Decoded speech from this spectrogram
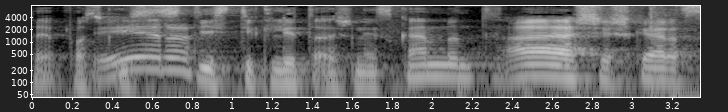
taip, paskui Ir- į stiklytą, žinai, skambint. Aš iškart,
